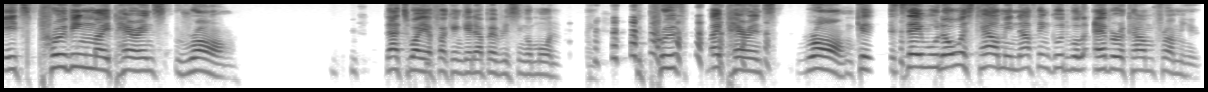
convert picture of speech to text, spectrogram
It's proving my parents wrong. That's why I fucking get up every single morning to prove my parents wrong because they would always tell me nothing good will ever come from you.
